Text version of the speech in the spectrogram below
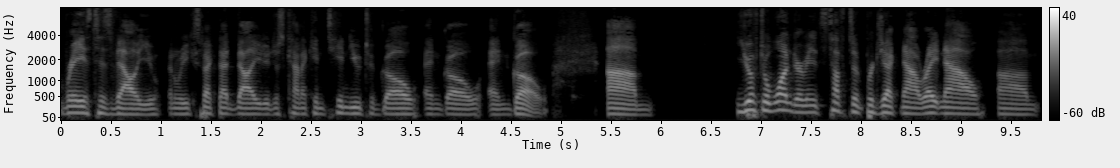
raised his value, and we expect that value to just kind of continue to go and go and go. Um, you have to wonder. I mean, it's tough to project now. Right now, um,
